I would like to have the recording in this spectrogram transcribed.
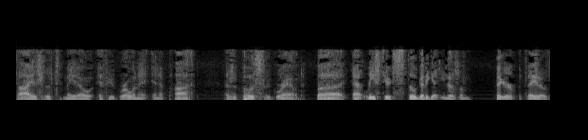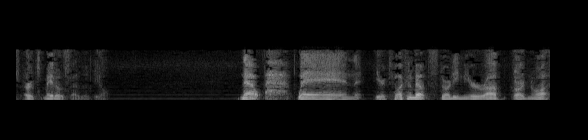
size of the tomato if you're growing it in a pot as opposed to the ground. But at least you're still going to get, you know, some bigger potatoes or tomatoes out of the deal. Now, when you're talking about starting your uh, garden off,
